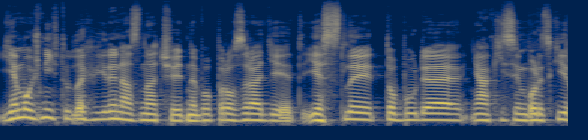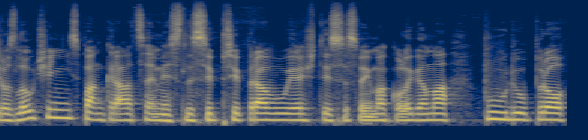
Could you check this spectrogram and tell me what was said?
Je možný v tuhle chvíli naznačit nebo prozradit, jestli to bude nějaký symbolický rozloučení s pankrácem, jestli si připravuješ ty se svýma kolegama půdu pro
